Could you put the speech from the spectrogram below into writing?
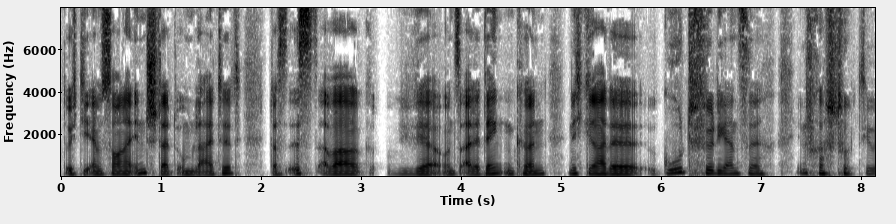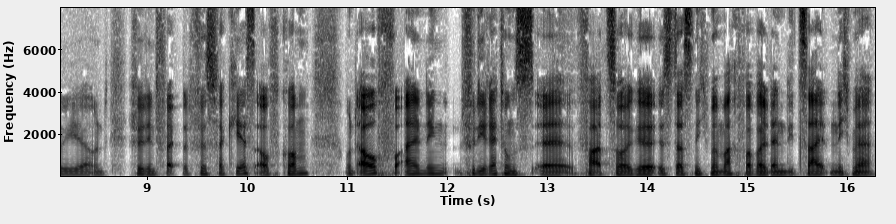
durch die Emshorner Innenstadt umleitet. Das ist aber, wie wir uns alle denken können, nicht gerade gut für die ganze Infrastruktur hier und für den fürs Verkehrsaufkommen und auch vor allen Dingen für die Rettungsfahrzeuge äh, ist das nicht mehr machbar, weil dann die Zeiten nicht mehr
